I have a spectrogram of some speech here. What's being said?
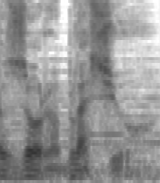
Azura bless you.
